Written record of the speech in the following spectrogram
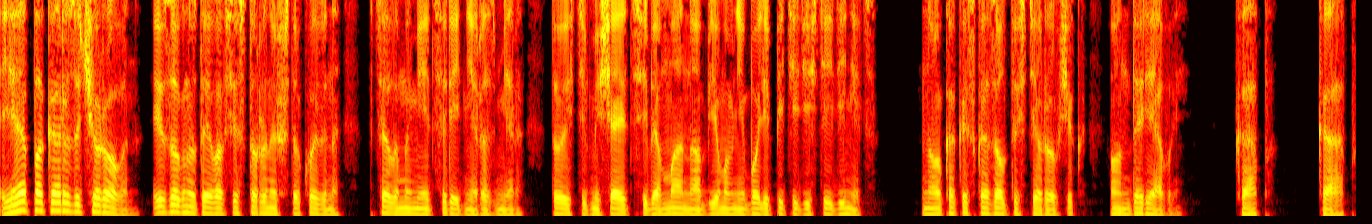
я пока разочарован. Изогнутая во все стороны штуковина в целом имеет средний размер, то есть вмещает в себя ману объемом не более 50 единиц. Но, как и сказал тестировщик, он дырявый. Кап, кап.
